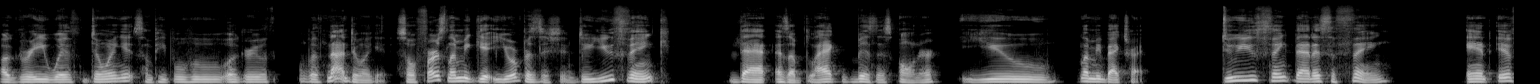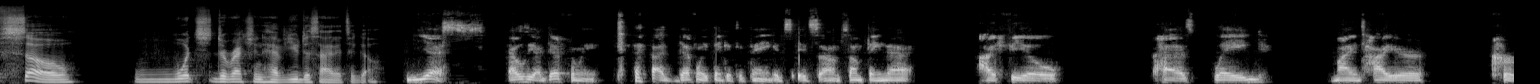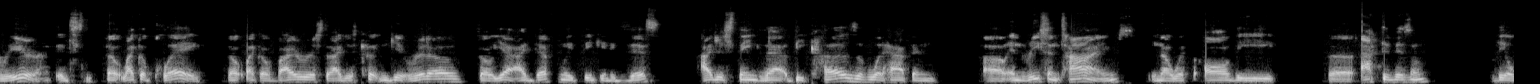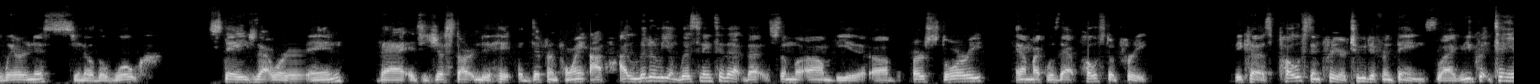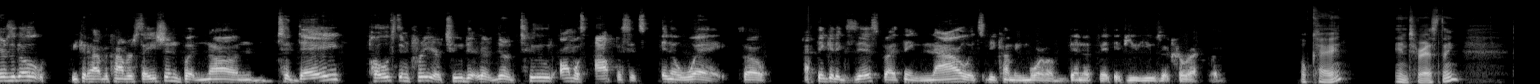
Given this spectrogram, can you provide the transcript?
agree with doing it, some people who agree with, with not doing it. So, first, let me get your position. Do you think that as a black business owner, you, let me backtrack. Do you think that it's a thing? And if so, which direction have you decided to go? Yes, LZ, I definitely, I definitely think it's a thing. It's it's um something that I feel has plagued my entire career. It's felt like a plague, felt like a virus that I just couldn't get rid of. So yeah, I definitely think it exists. I just think that because of what happened uh, in recent times, you know, with all the the activism, the awareness, you know, the woke stage that we're in, that it's just starting to hit a different point. I, I literally am listening to that, that some, um, the, um, first story and I'm like, was that post or pre? Because post and pre are two different things. Like you could, 10 years ago, we could have a conversation, but no, today, post and pre are two, they're, they're two almost opposites in a way. So I think it exists, but I think now it's becoming more of a benefit if you use it correctly. Okay. Interesting.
